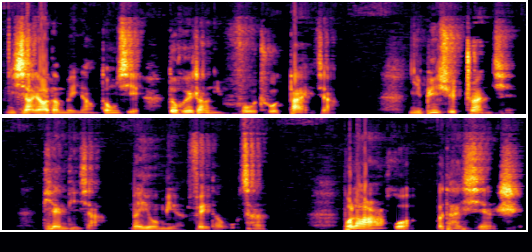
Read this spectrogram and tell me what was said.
你想要的每样东西都会让你付出代价，你必须赚钱。天底下没有免费的午餐，不劳而获不太现实。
